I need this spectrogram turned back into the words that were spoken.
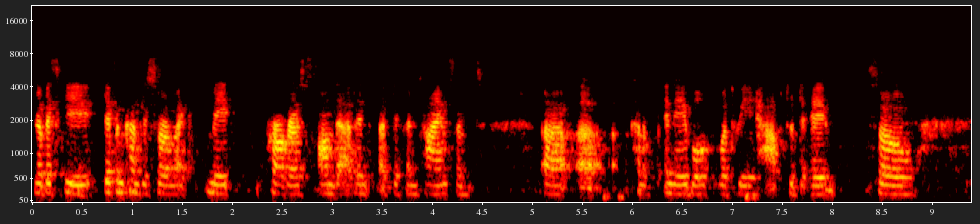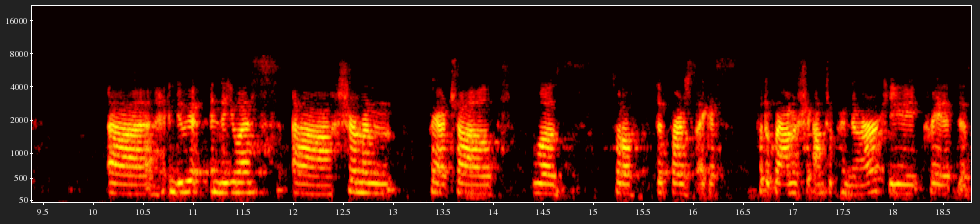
you know, basically different countries sort of like made progress on that in, at different times and uh, uh, kind of enabled what we have today. So uh, in, the, in the US, Sherman Fairchild was sort of the first, I guess, photogrammetry entrepreneur. He created this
